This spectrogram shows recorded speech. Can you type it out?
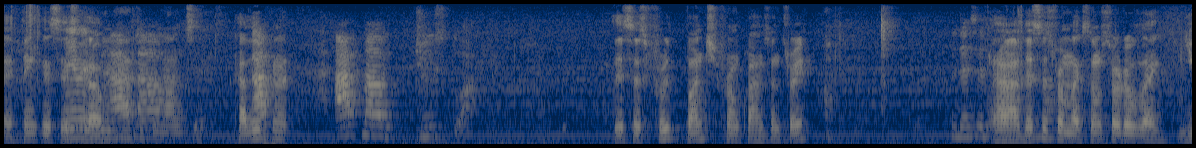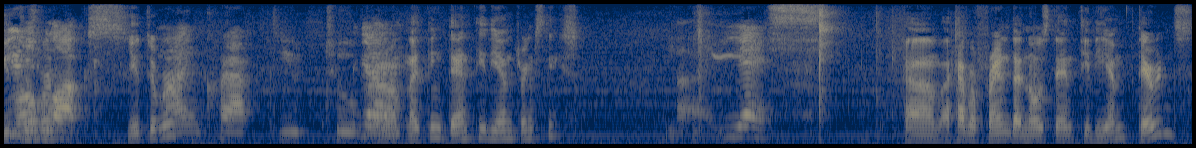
I think this is. Oh, you have to pronounce it. how do you pronounce? Aphmau juice block. This is fruit punch from concentrate. This is. Uh, this is from like some sort of like YouTuber. Roblox, YouTuber? Minecraft, YouTube. Yeah. Um, I think Dan TDM drinks these. Uh, yes. Um, I have a friend that knows Dan TDM, Terrence,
